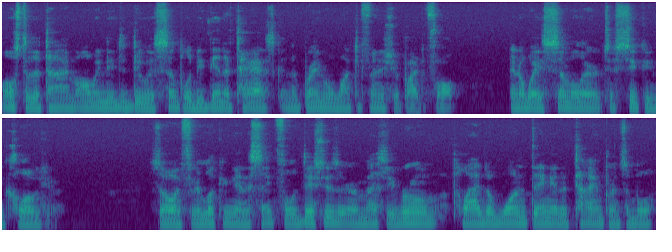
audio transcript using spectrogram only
most of the time all we need to do is simply begin a task and the brain will want to finish it by default, in a way similar to seeking closure. So if you're looking at a sink full of dishes or a messy room, apply the one thing at a time principle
